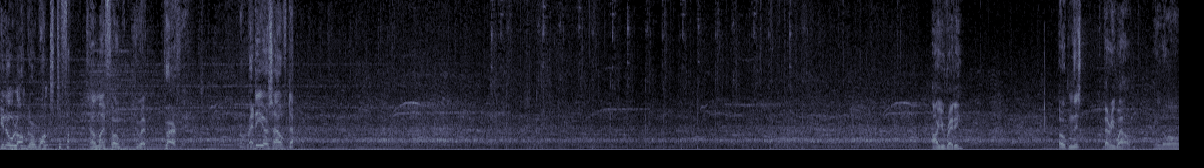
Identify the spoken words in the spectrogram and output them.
You no longer want to fight? Tell my foeman, whoever... Perfect. Ready yourself down. Are you ready? Open this... Very well. The law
